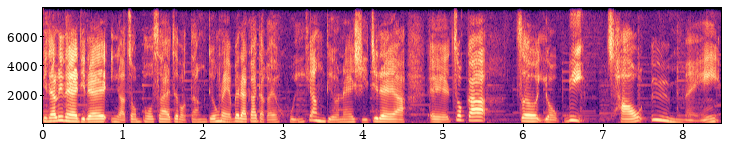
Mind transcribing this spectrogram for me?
今仔日呢，伫咧音乐总破赛节目当中呢，要来甲大家分享到呢是即个啊，诶，作家周有美、曹玉梅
